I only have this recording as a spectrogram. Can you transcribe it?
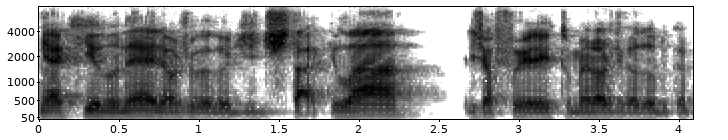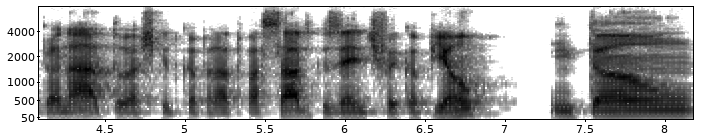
é aquilo, né? Ele é um jogador de destaque lá. Já foi eleito o melhor jogador do campeonato, acho que do campeonato passado, que o Zenit foi campeão. Então,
